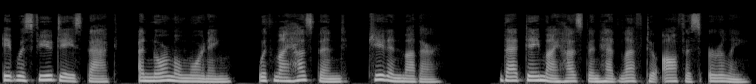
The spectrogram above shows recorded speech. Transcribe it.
It was few days back, a normal morning, with my husband, kid, and mother. That day, my husband had left to office early.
